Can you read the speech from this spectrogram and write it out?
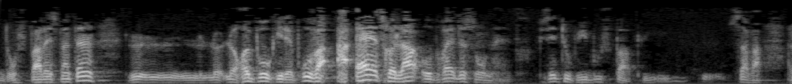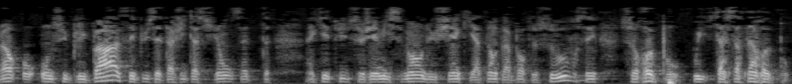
dont je parlais ce matin, le, repos qu'il éprouve à, être là auprès de son maître. Puis c'est tout, puis il bouge pas, puis ça va. Alors on, ne supplie pas, c'est plus cette agitation, cette inquiétude, ce gémissement du chien qui attend que la porte s'ouvre, c'est ce repos. Oui, c'est un certain repos.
